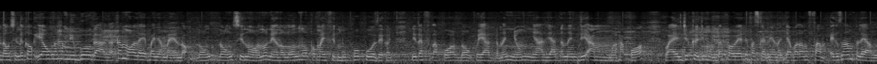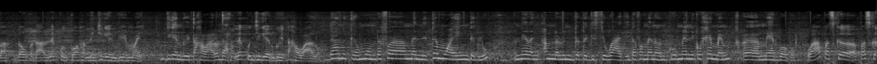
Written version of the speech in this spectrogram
ndaw si ni ko yow nga xam ni boogaa nga kan moo lay bañ a may ndox? Donc donc si noonu nee na loolu moo ko may fit mu proposé ko ñu def rapport. Donc yàgg nañ ñoom ñaar yàgg nañ di am rapport waaye jëkkër ji moom dafa weddi parce que nee na jabaram femme exemplaire la. Donc daal nekkul koo xam ne jigéen juy mooy. Jigéen guy taxawaalu daal. nekkul jigéen guy taxawaalu. Daanaka moom dafa mel ni témoins yi ñu déglu nee nañ am na lu ñu jot a gis ci waa ji dafa mel noonu ku mel ni ku xemmeem mère boobu. waaw parce que parce que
